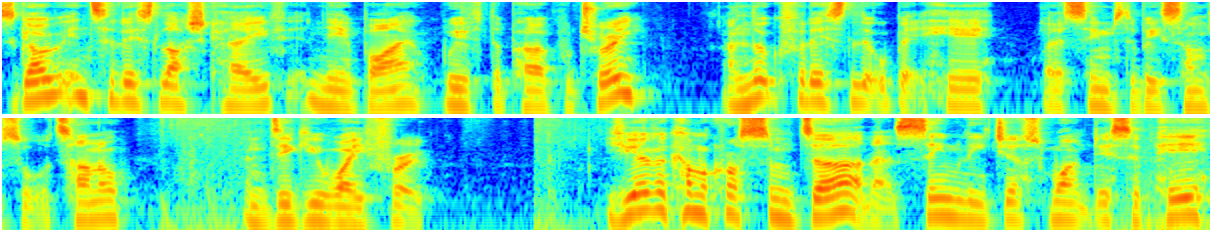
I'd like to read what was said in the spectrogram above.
So go into this lush cave nearby with the purple tree and look for this little bit here where there seems to be some sort of tunnel and dig your way through. If you ever come across some dirt that seemingly just won't disappear,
